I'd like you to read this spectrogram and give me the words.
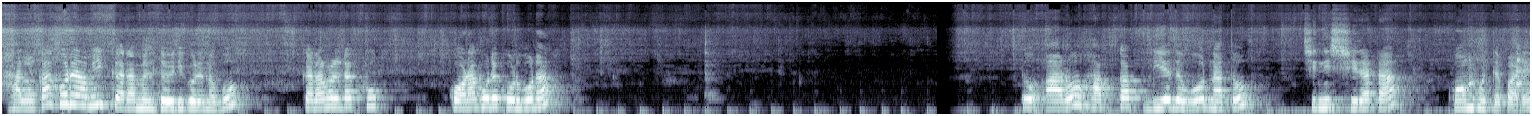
হালকা করে আমি ক্যারামেল তৈরি করে নেব। ক্যারামেলটা খুব কড়া করে করব না তো আরও হাফ কাপ দিয়ে দেব, না তো চিনির শিরাটা কম হতে পারে।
